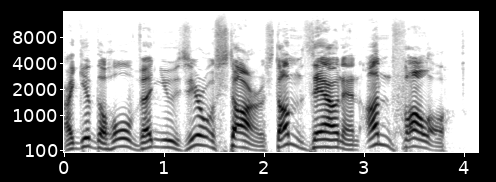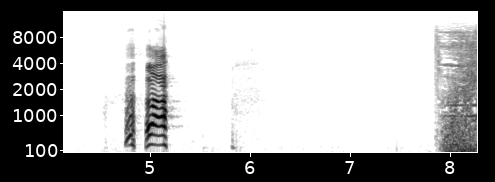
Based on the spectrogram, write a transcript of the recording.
I give the whole venue zero stars, thumbs down, and unfollow.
